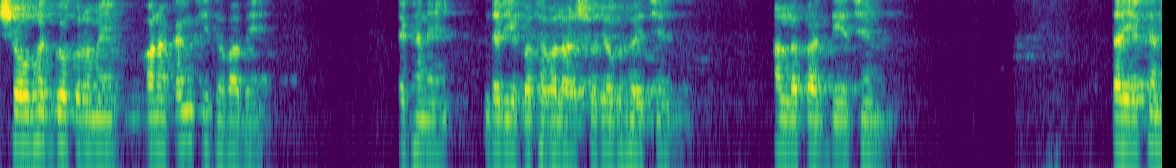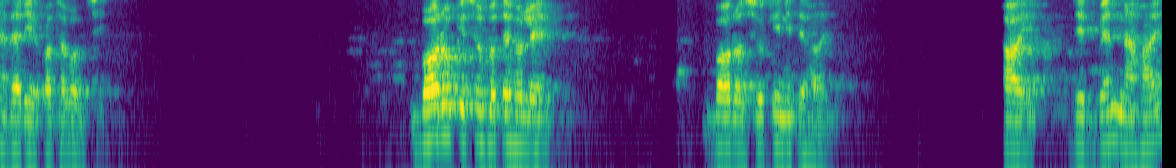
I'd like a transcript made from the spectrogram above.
সৌভাগ্যক্রমে অনাকাঙ্ক্ষিতভাবে এখানে দাঁড়িয়ে কথা বলার সুযোগ হয়েছে। আল্লাহ পাক দিয়েছেন। তাই এখানে দাঁড়িয়ে কথা বলছি। বড় কিছু হতে হলে বড় ঝুঁকি নিতে হয়। হয় জিতবেন, না হয়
